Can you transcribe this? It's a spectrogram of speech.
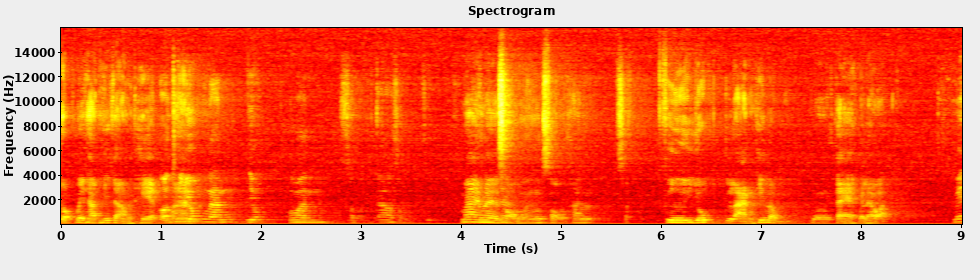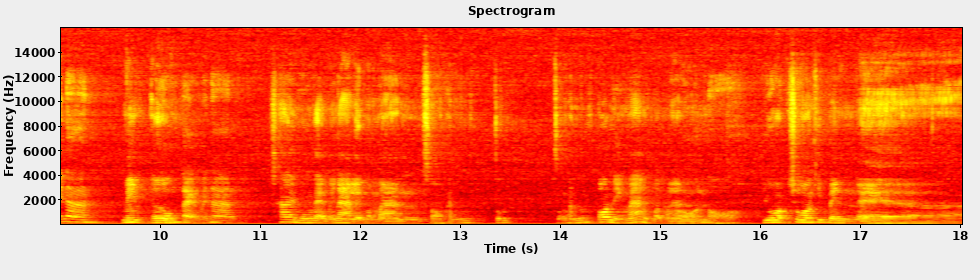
ยกไปทำที่ต่างประเทศปอ๋อระมาที่ณยกนั้นยกประมาณสองเก้าสองสิบไม่ไม่สองสองพันคือยุคหลังที่แบบวงแตกไปแล้วอะไม่นานไม่เออวงแตกไม่นาน ใช่วงแตกไม่นานเลยประมาณสองพันต้นสองพันต้นเองมั้งประมาณอ๋อหนอยุคช่วงที่เป็นเอ่อ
